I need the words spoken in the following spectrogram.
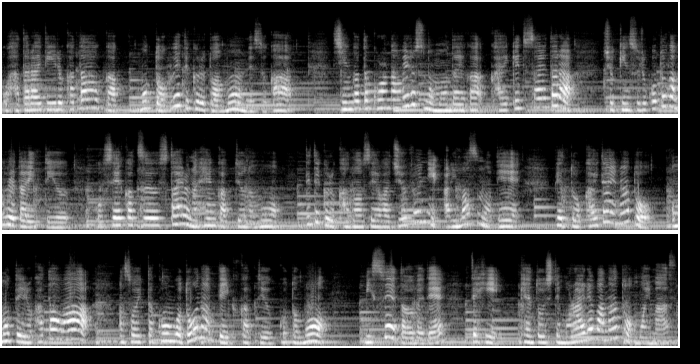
こう働いている方がもっと増えてくるとは思うんですが新型コロナウイルスの問題が解決されたら出勤することが増えたりっていうこう生活スタイルの変化っていうのも出てくる可能性は十分にありますのでペットを飼いたいなと思っている方は、まあ、そういった今後どうなっていくかっていうことも見据えた上で是非検討してもらえればなと思います。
